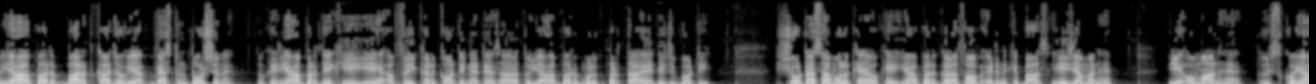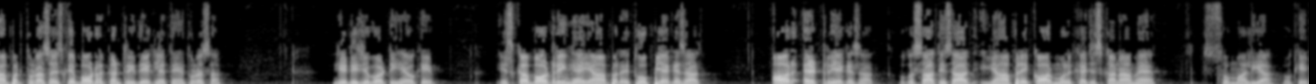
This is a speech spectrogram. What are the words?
तो यहाँ पर भारत का जो वेस्टर्न पोर्शन है ओके यहाँ पर देखिए, ये अफ्रीकन कॉन्टिनेंट है सारा तो यहाँ पर मुल्क पड़ता है डिजीबोटी छोटा सा मुल्क है ओके यहाँ पर गल्फ ऑफ़ एडन के पास, ये यमन है, ये ओमान है तो इसको यहाँ पर थोड़ा सा इसके बॉर्डर कंट्री देख लेते हैं थोड़ा सा ये डिजीबोटी है ओके इसका बॉर्डरिंग है यहाँ पर इथोपिया के साथ और एरिट्रिया के साथ ओके साथ ही साथ यहाँ पर एक और मुल्क है जिसका नाम है सोमालिया ओके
